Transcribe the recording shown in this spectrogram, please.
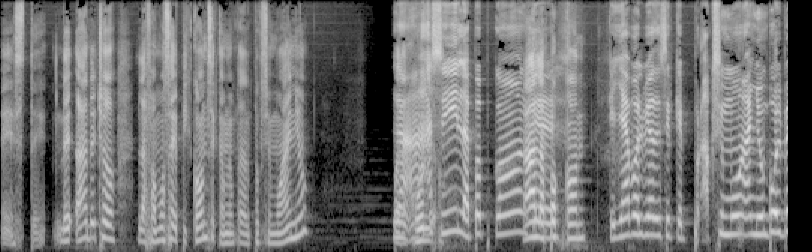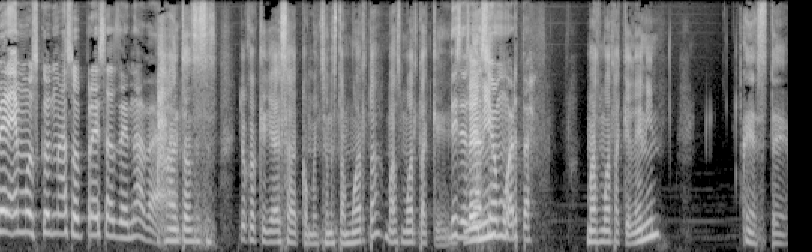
Este. de- ah, de hecho, la famosa Epicon se cambió para el próximo año. La, ah, sí, la Popcorn. Ah, que, la Popcon. Que ya volvió a decir que el próximo año volveremos con más sorpresas de nada. Ajá, entonces es- yo creo que ya esa convención está muerta. Más muerta que Dices, Lenin. nació muerta. Más muerta que Lenin. Este.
